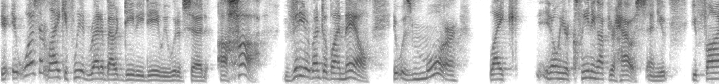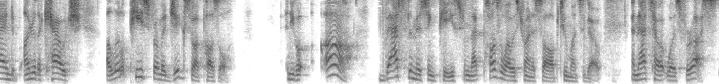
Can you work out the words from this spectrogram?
it, wasn't like if we had read about DVD, we would have said, aha, video rental by mail. It was more like, you know, when you're cleaning up your house and you, you find under the couch a little piece from a jigsaw puzzle. And you go, oh, that's the missing piece from that puzzle I was trying to solve two months ago. And that's how it was for us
